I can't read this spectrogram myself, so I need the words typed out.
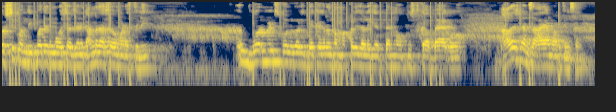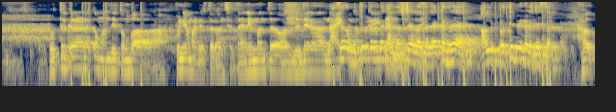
ವರ್ಷಕ್ಕೆ ಒಂದು ಇಪ್ಪತ್ತೈದು ಮೂವತ್ತು ಸಾವಿರ ಜನಕ್ಕೆ ಅನ್ನದಾಸೋಹ ಮಾಡಿಸ್ತೀನಿ. ಗೌರ್ಮೆಂಟ್ ಸ್ಕೂಲ್ಗಳಿಗೆ ಬೇಕಾಗಿರೋಂಥ ಮಕ್ಕಳುಗಳಿಗೆ ಪೆನ್ನು ಪುಸ್ತಕ ಬ್ಯಾಗು ಆದಷ್ಟು ನಾನು ಸಹಾಯ ಮಾಡ್ತೀನಿ ಸರ್. ಉತ್ತರ ಕರ್ನಾಟಕ ಮಂದಿ ತುಂಬಾ ಪುಣ್ಯ ಮಾಡಿರ್ತಾರೆ ಅನ್ಸುತ್ತೆ. ನಿಮ್ಮಂತ ಒಂದು ದಿನ ಸರ್ ನಾಯಕ ಉತ್ತರ ಕರ್ನಾಟಕ ಅಂತ ಅಷ್ಟೇ ಅಲ್ಲ ಸರ್ ಯಾಕಂದ್ರೆ ಅಲ್ಲಿ ಪ್ರತಿಭೆಗಳಿದೆ ಸರ್. ಹೌದು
